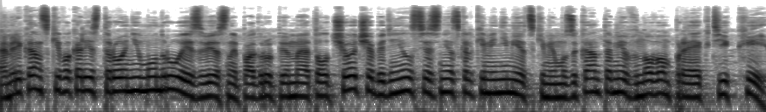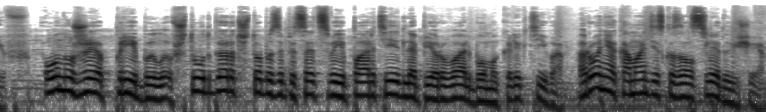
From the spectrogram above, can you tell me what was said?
Американский вокалист Ронни Мунро, известный по группе Metal Church, объединился с несколькими немецкими музыкантами в новом проекте Cave. Он уже прибыл в Штутгарт, чтобы записать свои партии для первого альбома коллектива. Ронни о команде сказал следующее.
